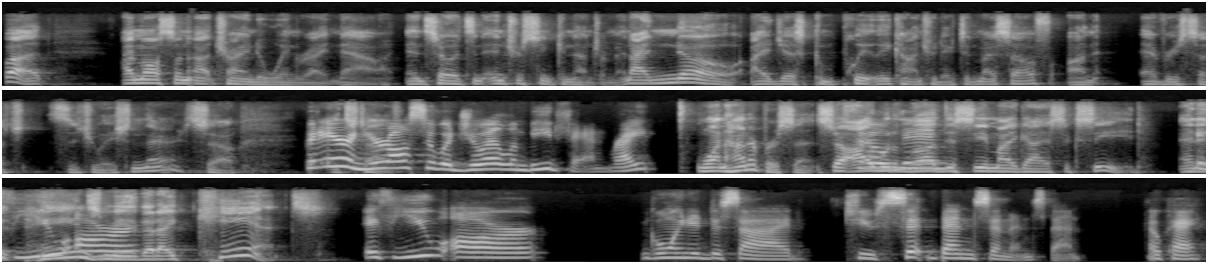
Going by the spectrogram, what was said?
But I'm also not trying to win right now. And so it's an interesting conundrum. And I know I just completely contradicted myself on every such situation there. So, but Aaron, you're also a Joel Embiid fan, right? 100%. So, so I would love to see my guy succeed. And it pains are, me that I can't. If you are going to decide to sit Ben Simmons, then, okay,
